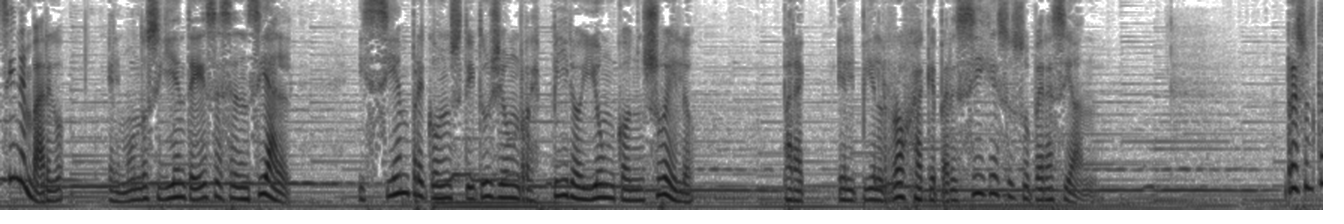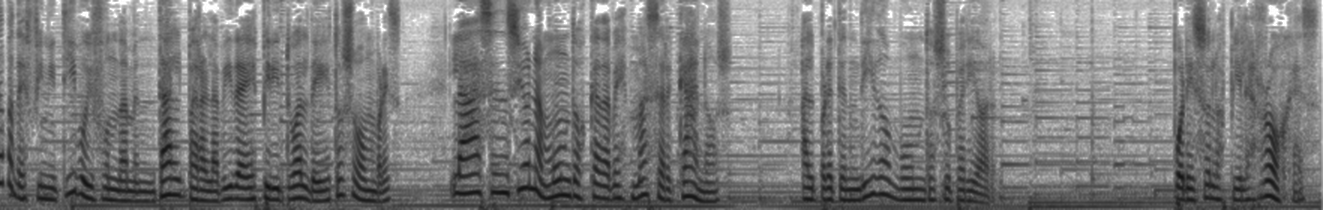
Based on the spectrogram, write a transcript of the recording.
Sin embargo, el mundo siguiente es esencial y siempre constituye un respiro y un consuelo para el piel roja que persigue su superación. Resultaba definitivo y fundamental para la vida espiritual de estos hombres la ascensión a mundos cada vez más cercanos al pretendido mundo superior. Por eso los pieles rojas,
